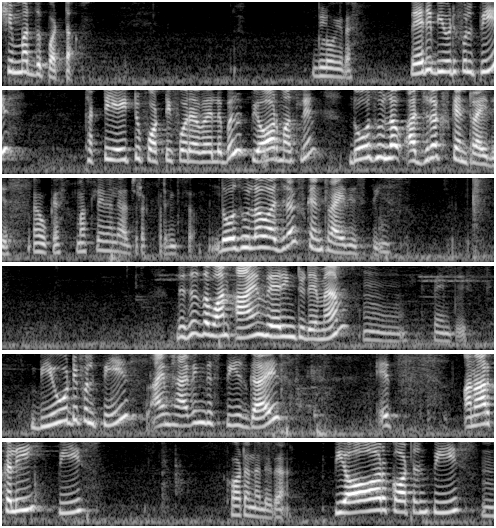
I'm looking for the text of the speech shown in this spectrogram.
Shimmer dupatta. ಗ್ಲೋ ಇದೆ Very beautiful piece. 38 to 44 available. Pure muslin. Those who love Ajraks can try this. ಓಕೆ ಮಸ್ಲಿನಲ್ಲಿ ಅಜ್ರಕ್ ಪ್ರಿಂಟ್ಸ್ Those who love Ajraks can try this piece. This is the one I am wearing today, ma'am. ಹ್ಞೂ ಸೇಮ್ ಪೀಸ್ Beautiful piece. I am having this piece, guys. It's anarkali piece, ಕಾಟನಲ್ಲಿದೆ pure cotton piece, ಹ್ಞೂ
